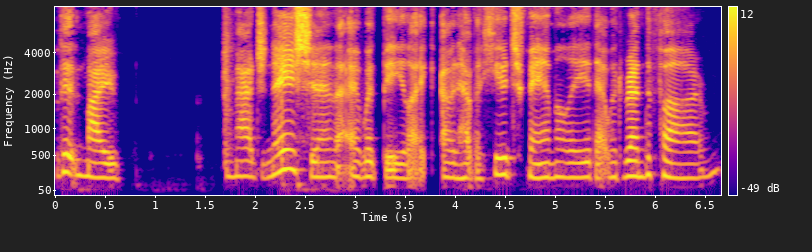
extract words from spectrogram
then my imagination, I would be like, I would have a huge family that would run the farm.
